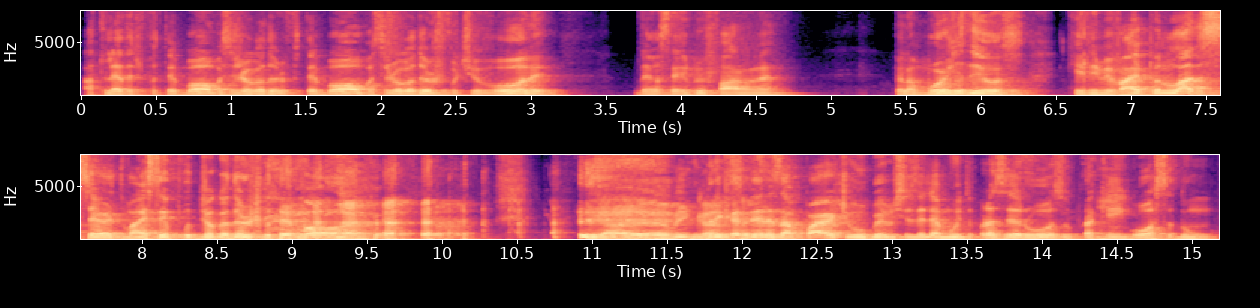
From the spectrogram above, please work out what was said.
atleta de futebol? Vai ser jogador de futebol? Vai ser jogador de futebol? Daí eu sempre falo, né? Pelo amor de Deus, que ele me vai pelo lado certo. Vai ser jogador de futebol. Caramba, hein, cara. Brincadeiras à parte, o BMX ele é muito prazeroso pra quem gosta de um,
